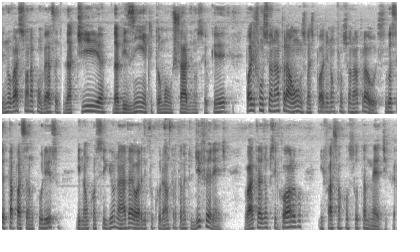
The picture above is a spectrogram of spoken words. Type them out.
Não vá só na conversa da tia, da vizinha que tomou um chá de não sei o quê. Pode funcionar para uns, mas pode não funcionar para outros. Se você está passando por isso e não conseguiu nada, é hora de procurar um tratamento diferente. Vá atrás de um psicólogo e faça uma consulta médica.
